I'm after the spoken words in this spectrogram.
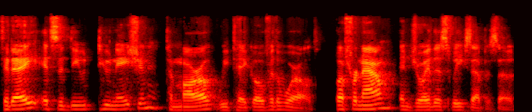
Today, it's the D2 Nation. Tomorrow, we take over the world. But for now, enjoy this week's episode.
